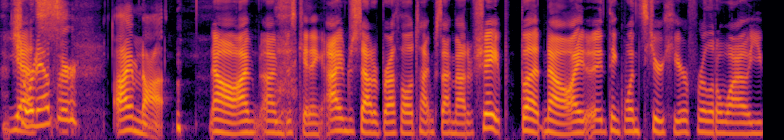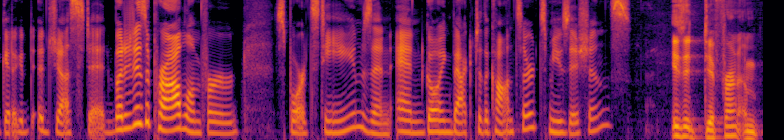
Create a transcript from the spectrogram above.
Yes. short answer i'm not No, I'm I'm just kidding. I'm just out of breath all the time because I'm out of shape. But no, I, I think once you're here for a little while, you get adjusted. But it is a problem for sports teams and and going back to the concerts, musicians. Is it different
